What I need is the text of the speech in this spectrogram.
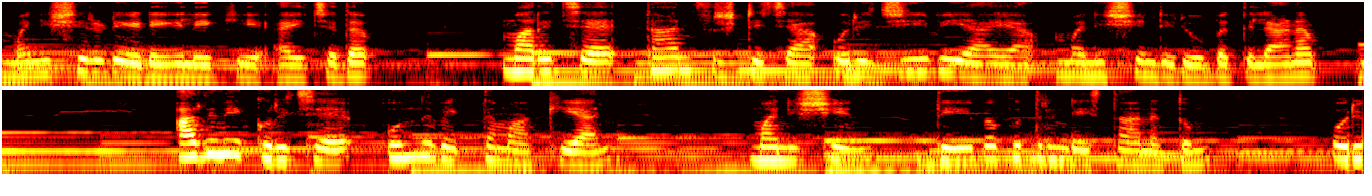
മനുഷ്യരുടെ ഇടയിലേക്ക് അയച്ചത്. മറിച്ച് താൻ സൃഷ്ടിച്ച ഒരു ജീവിയായ മനുഷ്യന്റെ രൂപത്തിലാണ്. അതിനെക്കുറിച്ച് ഒന്ന് വ്യക്തമാക്കിയാൽ മനുഷ്യൻ ദൈവപുത്രന്റെ സ്ഥാനത്തും ഒരു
